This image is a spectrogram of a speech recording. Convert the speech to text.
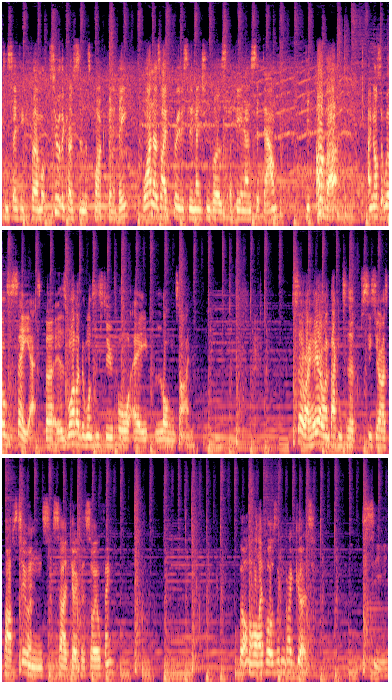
can safely confirm what two of the coasters in this park are going to be. One, as I previously mentioned, was a B&M sit down. The other, I'm not at will to say yet, but it is one I've been wanting to do for a long time. So right here I went back into the CCRS Paths 2 and started going for the soil thing. But on the whole I thought it was looking quite good. Let's see.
